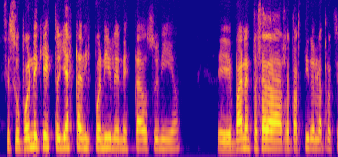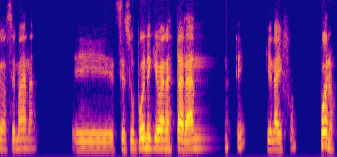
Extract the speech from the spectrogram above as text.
se supone que esto ya está disponible en Estados Unidos. Eh, van a empezar a repartirlo la próxima semana. Eh, se supone que van a estar antes que el iPhone. Bueno,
